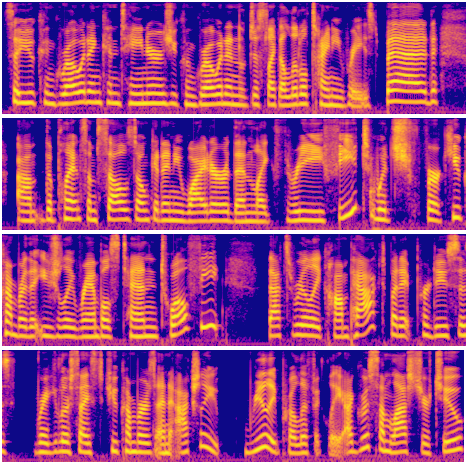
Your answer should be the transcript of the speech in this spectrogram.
So you can grow it in containers. You can grow it in just like a little tiny raised bed. Um, the plants themselves don't get any wider than like three feet, which for a cucumber that usually rambles 10, 12 feet, that's really compact, but it produces regular sized cucumbers and actually really prolifically. I grew some last year too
